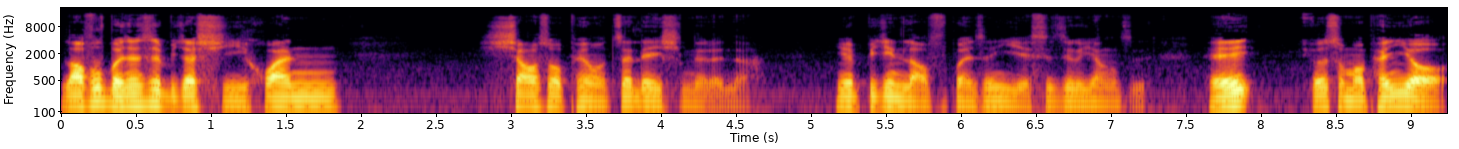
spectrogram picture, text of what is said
老夫本身是比较喜欢销售朋友这类型的人啊，因为毕竟老夫本身也是这个样子。诶，有什么朋友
